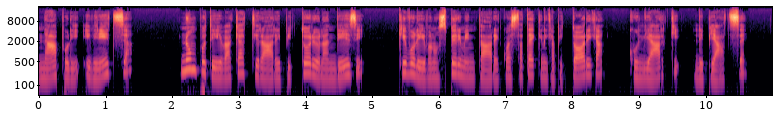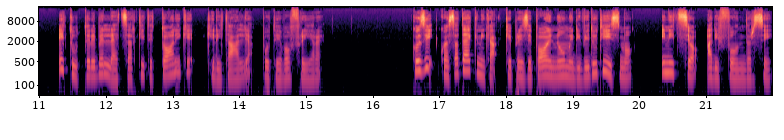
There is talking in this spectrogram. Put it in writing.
Napoli e Venezia, non poteva che attirare pittori olandesi che volevano sperimentare questa tecnica pittorica con gli archi, le piazze e tutte le bellezze architettoniche che l'Italia poteva offrire. Così questa tecnica, che prese poi il nome di vedutismo, iniziò a diffondersi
